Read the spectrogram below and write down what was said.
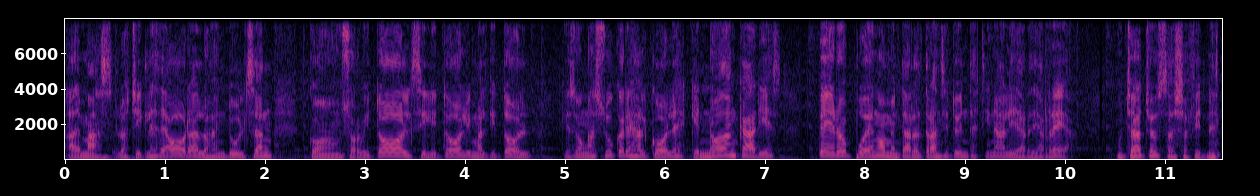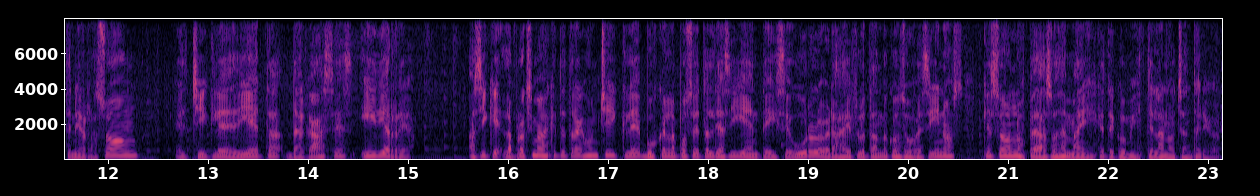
Además, los chicles de ahora los endulzan con sorbitol, xilitol y maltitol, que son azúcares alcoholes que no dan caries, pero pueden aumentar el tránsito intestinal y dar diarrea. Muchachos, Sasha Fitness tenía razón, el chicle de dieta da gases y diarrea. Así que la próxima vez que te traigas un chicle, busca en la poseta al día siguiente y seguro lo verás ahí flotando con sus vecinos, que son los pedazos de maíz que te comiste la noche anterior.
